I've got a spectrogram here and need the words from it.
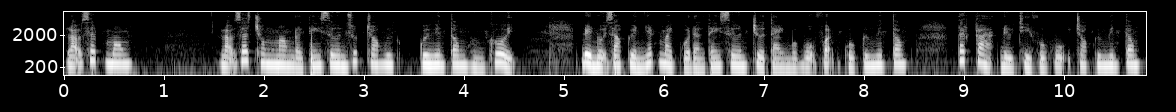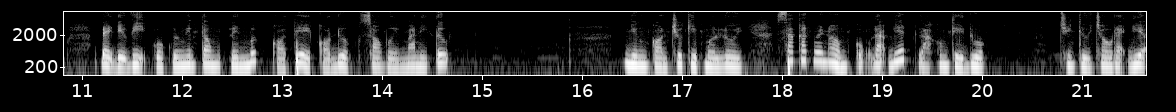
Lão rất mong Lão rất trông mong Đằng Thanh Sơn giúp cho Quy Nguyên Tông hứng khởi Để nội gia quyền nhất mạch của đằng Thanh Sơn trở thành một bộ phận của Quy Nguyên Tông Tất cả đều chỉ phục vụ cho Quy Nguyên Tông Đẩy địa vị của Quy Nguyên Tông lên mức có thể có được so với Mani Tự nhưng còn chưa kịp mở lời Sa Cát Nguyên Hồng cũng đã biết là không thể được. Trên cửu châu đại địa,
